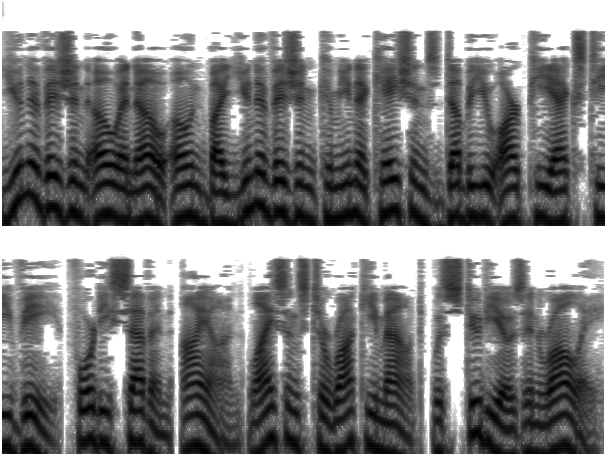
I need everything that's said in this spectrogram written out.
Univision O&O owned by Univision Communications WRPX-TV 47, Ion licensed to Rocky Mount, with studios in Raleigh.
